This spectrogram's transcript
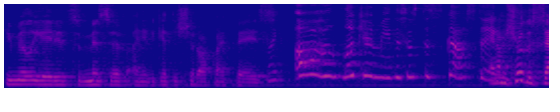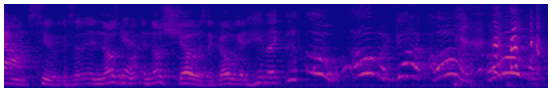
humiliated, submissive. I need to get this shit off my face. Like, oh, look at me. This is disgusting. and I'm sure the sounds too, because in those Yeah. in those shows, the girl will get hit like, oh, oh my god, oh, oh. oh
